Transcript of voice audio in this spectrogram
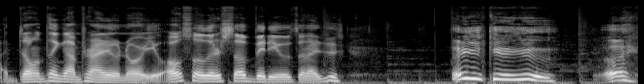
I don't think I'm trying to ignore you. Also, there's some videos that I just, I just can't do. I,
